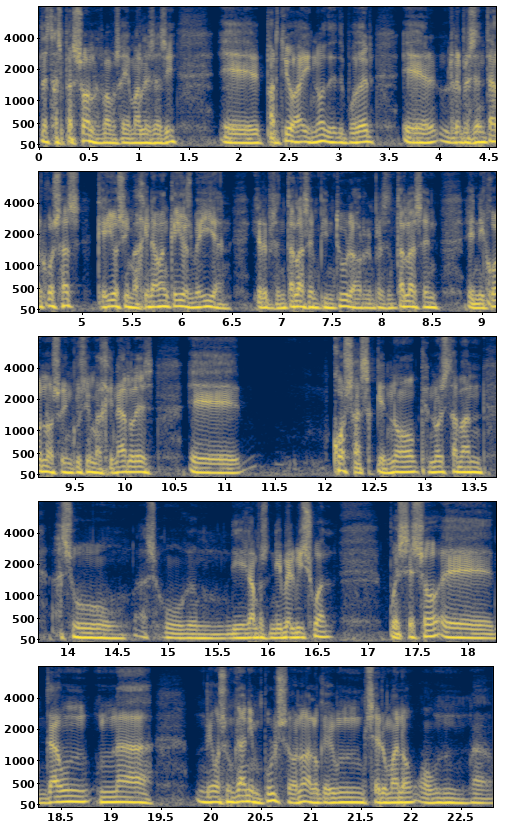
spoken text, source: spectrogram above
de estas personas, vamos a llamarles así, eh, partió ahí, ¿no? De, poder eh, representar cosas que ellos imaginaban que ellos veían y representarlas en pintura o representarlas en, iconos o incluso imaginarles eh, cosas que no, que no estaban a su, a su digamos, nivel visual, pues eso da un, una, digamos, un gran impulso ¿no? a lo que un ser humano o una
